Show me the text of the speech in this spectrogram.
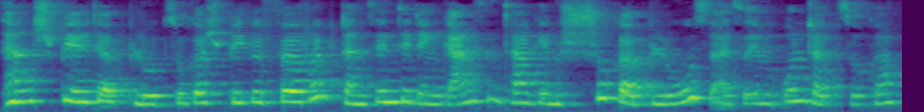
dann spielt der Blutzuckerspiegel verrückt, dann sind die den ganzen Tag im Sugar Blues, also im Unterzucker,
